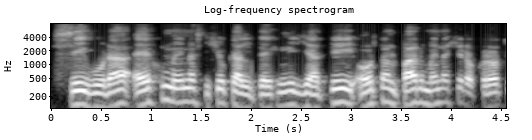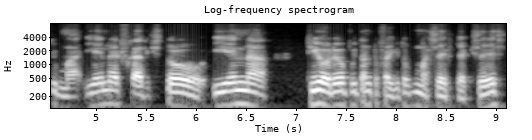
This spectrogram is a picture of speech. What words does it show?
Σίγουρα έχουμε ένα στοιχείο καλλιτέχνη γιατί όταν πάρουμε ένα χειροκρότημα ή ένα ευχαριστώ ή ένα τι ωραίο που ήταν το φαγητό που μας έφτιαξες,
